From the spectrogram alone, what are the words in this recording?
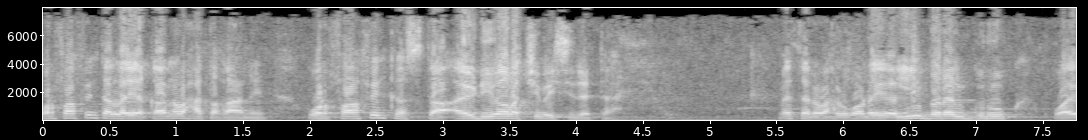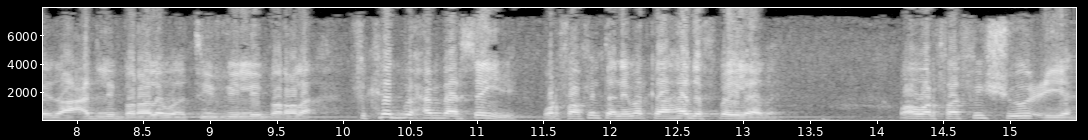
War faafinta la yaqaano waxaa taqaaniin war faafin kasta ideology bay sidataa maala waxa lagu odhanaya liberal groupka waa idaacad liberale waa t v liberale fikrad buu xambaarsan yihi warfaafintani markaa hadaf bay leedahay. Waa warfaafin shuuciya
